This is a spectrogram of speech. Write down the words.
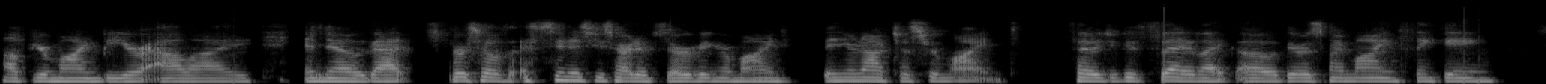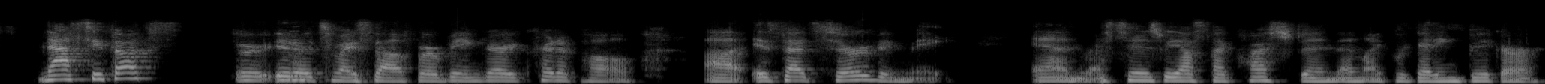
help your mind be your ally and know that first of all, as soon as you start observing your mind, then you're not just your mind. So you could say like, oh, there's my mind thinking nasty thoughts or, you know, to myself or being very critical. Uh, is that serving me? And as soon as we ask that question, then like we're getting bigger,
